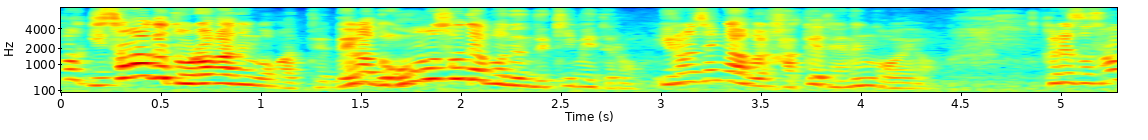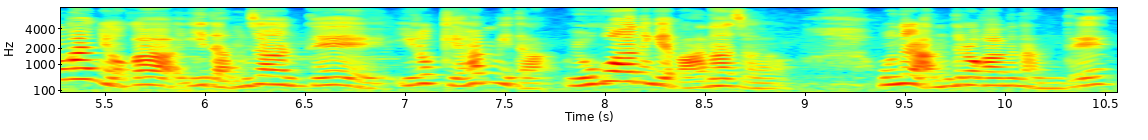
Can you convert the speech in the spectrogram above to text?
막 이상하게 돌아가는 것 같아. 내가 너무 손해보는 느낌이 들어. 이런 생각을 갖게 되는 거예요. 그래서 상간녀가 이 남자한테 이렇게 합니다. 요구하는 게 많아져요. 오늘 안 들어가면 안 돼.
